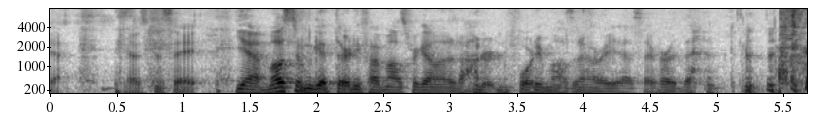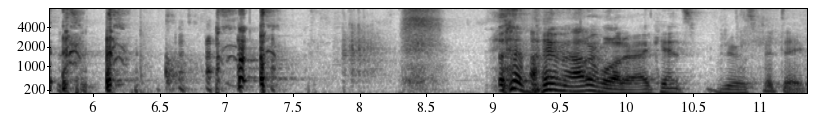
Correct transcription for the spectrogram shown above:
Yeah, I was gonna say. Yeah, most of them get 35 miles per gallon at 140 miles an hour. Yes, I've heard that. I am out of water. I can't do a spit take.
